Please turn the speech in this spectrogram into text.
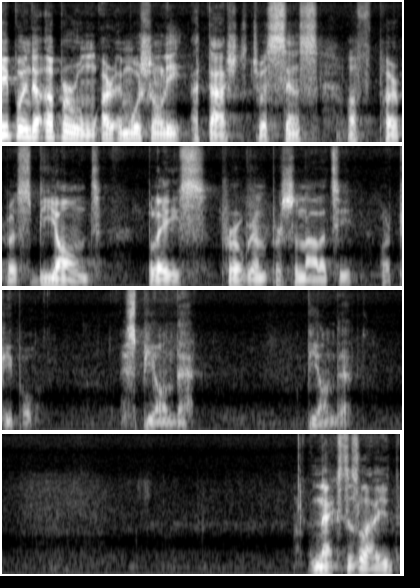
People in the upper room are emotionally attached to a sense of purpose beyond place, program, personality, or people. It's beyond that. Beyond that. Next slide.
